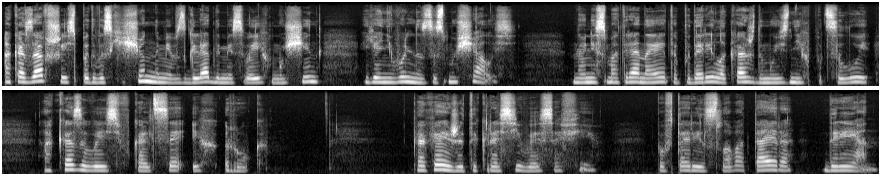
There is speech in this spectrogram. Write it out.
Оказавшись под восхищенными взглядами своих мужчин, я невольно засмущалась но, несмотря на это, подарила каждому из них поцелуй, оказываясь в кольце их рук. «Какая же ты красивая, София!» — повторил слова Тайра Дариан,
